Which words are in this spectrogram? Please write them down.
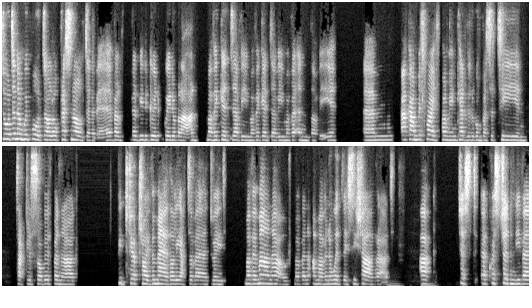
dod yn ymwybodol o presenoldeb e, fel, fel fi wedi gweud, gweud o blaen, mae fe gyda fi, mae fe gyda fi, mae fe ynddo fi. Um, ac ambell waith pan fi'n cerdded o gwmpas y tŷ yn tacluso beth bynnag, fi'n trio troi fy meddwl i ato fe, dweud, mae fe ma nawr, ma fe, a mae fe'n awyddus i siarad. Mm. Ac mm. just y uh, cwestiynu fe,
